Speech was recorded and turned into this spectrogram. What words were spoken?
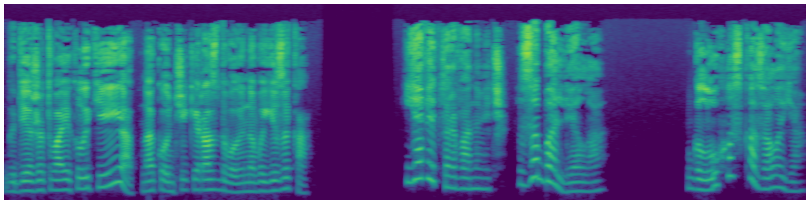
«Где же твои клыки и яд на кончике раздвоенного языка?» «Я, Виктор Иванович, заболела», — глухо сказала я.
